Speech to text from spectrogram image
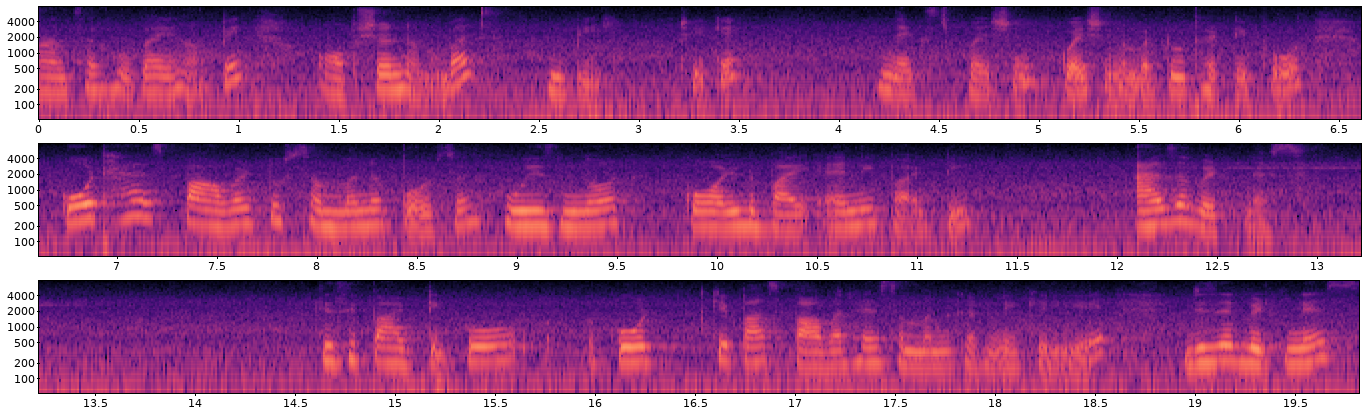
आंसर होगा यहाँ पे ऑप्शन नंबर बी ठीक है? Next question question number 234 court has power to summon a person who is not called by any party as a witness किसी पार्टी को कोर्ट के पास पावर है समन करने के लिए, जिसे विटनेस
